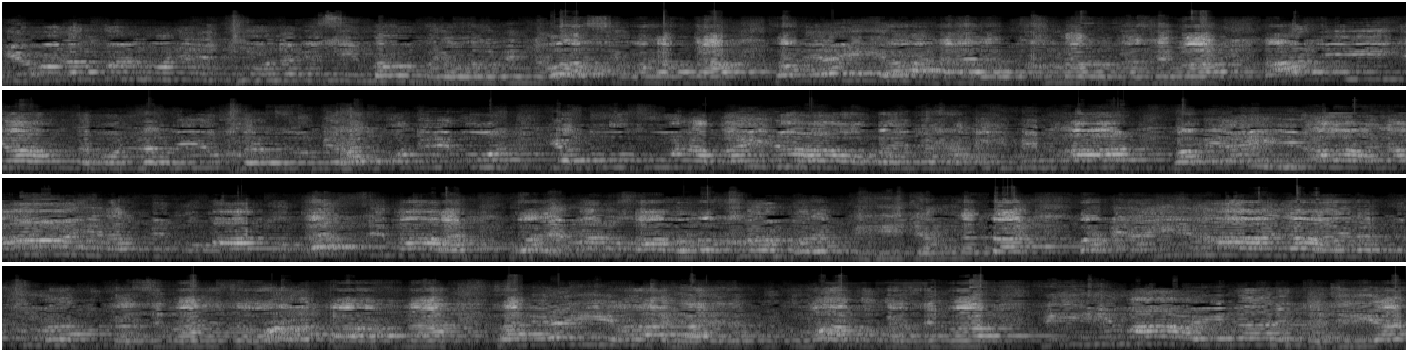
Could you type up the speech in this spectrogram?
يعرف المجرمون بسيمهم فيغل بالنواسي والأقدام فبأي آلاء ربكما تكذبان. هذه جهنم التي يخرج بها المجرمون بينها وبين حميم آن فبأي آلاء ربكما تكذبان ولمن خاف مقام ربه جنتان فبأي آلاء ربكما تكذبان ذواتا أفنان فبأي آلاء ربكما تكذبان؟ فيهما عينان تجريان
